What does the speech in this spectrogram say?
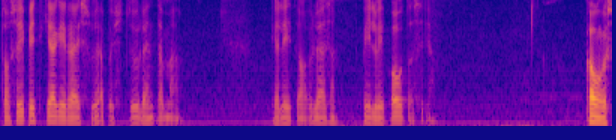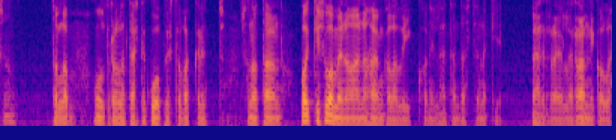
tosi pitkiäkin reissuja pystyy lentämään. Kelit on yleensä pilvipoutasia. Kauanko tuolla ultralla tästä Kuopiosta, vaikka nyt sanotaan poikki Suomena on aina hankala liikkua, niin lähdetään tästä jonnekin äärirajoille rannikolle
